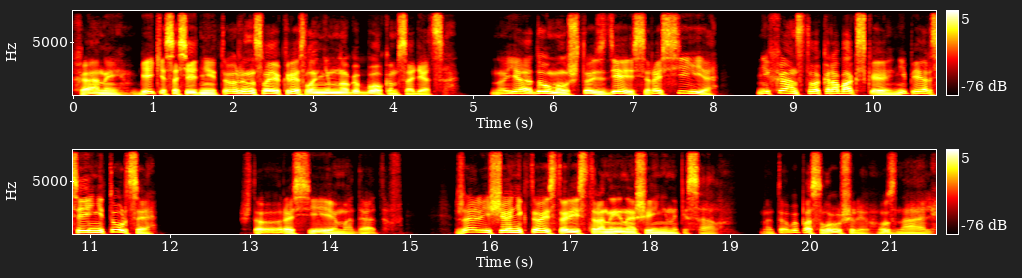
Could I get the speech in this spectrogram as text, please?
Ханы, беки соседние тоже на свое кресло немного боком садятся. Но я думал, что здесь Россия, не ханство Карабахское, не Персия и не Турция. Что Россия, Мадатов? Жаль, еще никто истории страны нашей не написал. А то бы послушали, узнали,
